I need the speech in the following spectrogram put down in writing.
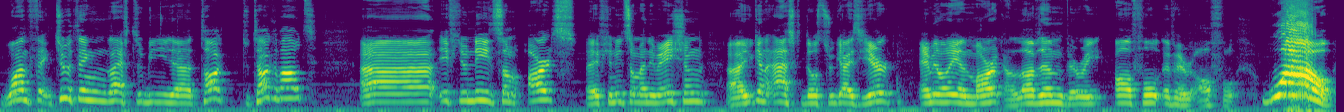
one thing, two things left to be uh, talk to talk about. Uh, if you need some arts, if you need some animation, uh, you can ask those two guys here, Emily and Mark. I love them. Very awful, uh, very awful. Wow,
